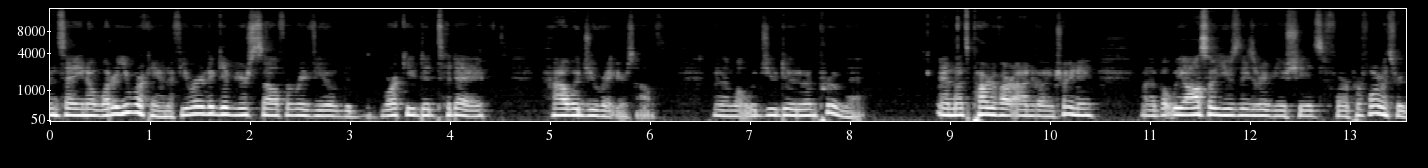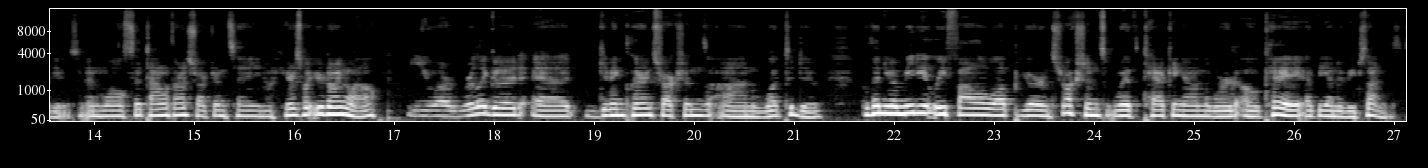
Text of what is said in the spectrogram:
and say, you know, what are you working on? If you were to give yourself a review of the work you did today, how would you rate yourself? And then what would you do to improve that? And that's part of our ongoing training. Uh, but we also use these review sheets for performance reviews. And we'll sit down with our instructor and say, you know, here's what you're doing well. You are really good at giving clear instructions on what to do. But then you immediately follow up your instructions with tacking on the word okay at the end of each sentence.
